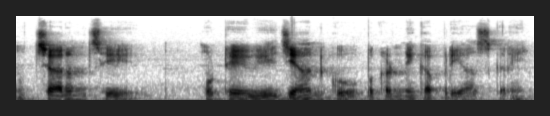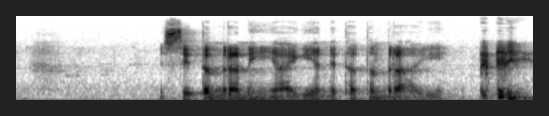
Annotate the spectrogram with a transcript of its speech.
उच्चारण से उठे हुए ज्ञान को पकड़ने का प्रयास करें। इससे तंद्रा नहीं आएगी अन्यथा तंद्रा आएगी।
